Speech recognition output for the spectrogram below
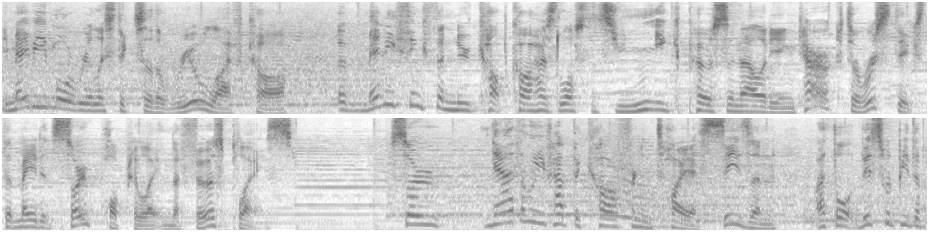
It may be more realistic to the real life car, but many think the new Cup car has lost its unique personality and characteristics that made it so popular in the first place. So, now that we've had the car for an entire season, I thought this would be the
